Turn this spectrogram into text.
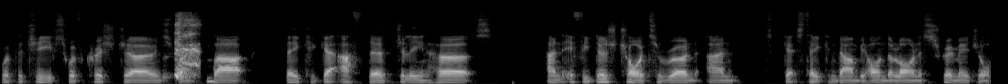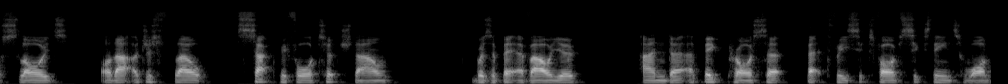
with the Chiefs with Chris Jones, Frank Clark, they could get after Jalen Hurts. And if he does try to run and gets taken down behind the line of scrimmage or slides or that, I just felt sack before touchdown was a bit of value. And uh, a big price at Bet365, 16 to 1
